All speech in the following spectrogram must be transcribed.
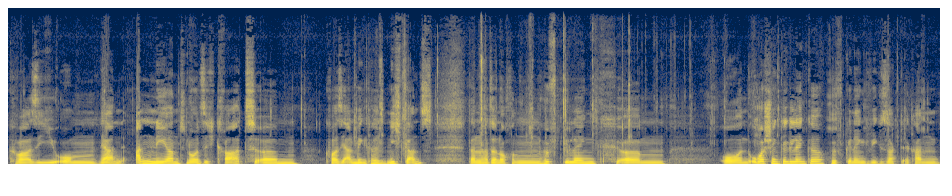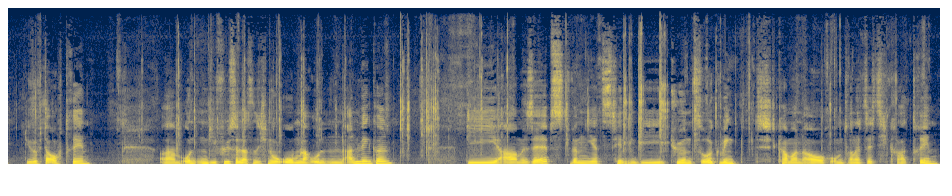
quasi um ja, annähernd 90 Grad ähm, quasi anwinkeln, nicht ganz. Dann hat er noch ein Hüftgelenk ähm, und Oberschenkelgelenke. Hüftgelenk, wie gesagt, er kann die Hüfte auch drehen. Ähm, unten die Füße lassen sich nur oben nach unten anwinkeln. Die Arme selbst, wenn jetzt hinten die Türen zurückwinkt, kann man auch um 360 Grad drehen.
